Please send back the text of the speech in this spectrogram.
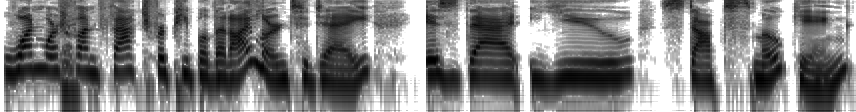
One more yeah. fun fact for people that I learned today is that you stopped smoking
